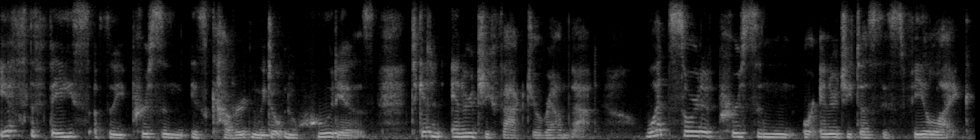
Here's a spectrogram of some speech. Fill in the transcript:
If the face of the person is covered and we don't know who it is, to get an energy factor around that. What sort of person or energy does this feel like?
